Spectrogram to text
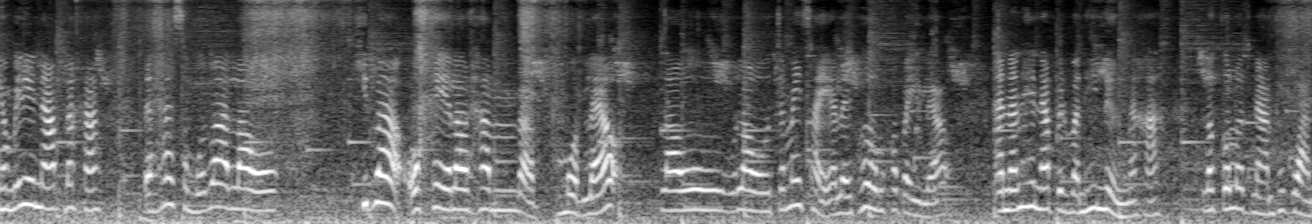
ยังไม่ได้นับนะคะ แต่ถ้าสมมุติว่าเราคิดว่าโอเคเราทำแบบหมดแล้วเราเราจะไม่ใส่อะไรเพิ่มเข้าไปอีกแล้ว อันนั้นให้นับเป็นวันที่หนึ่งนะคะ แล้วก็รดน้ำทุกวัน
